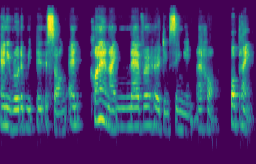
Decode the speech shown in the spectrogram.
and he wrote a, a song. And Colin and I never heard him singing at home or playing.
